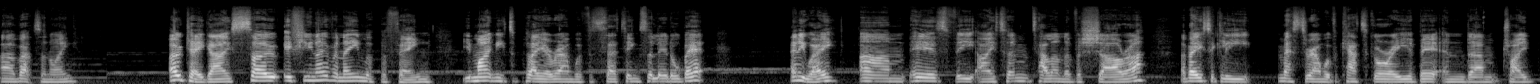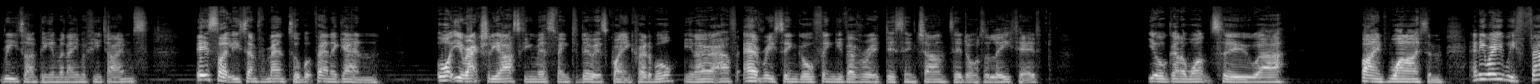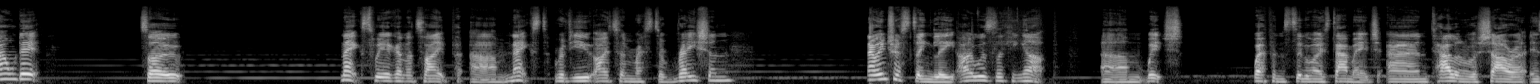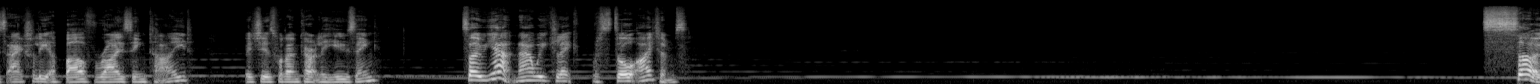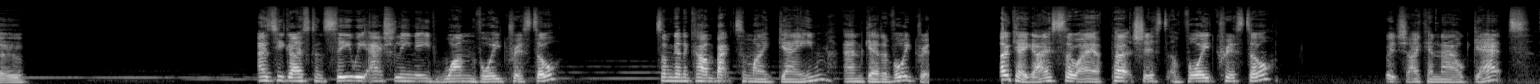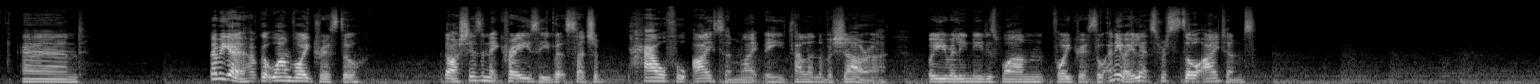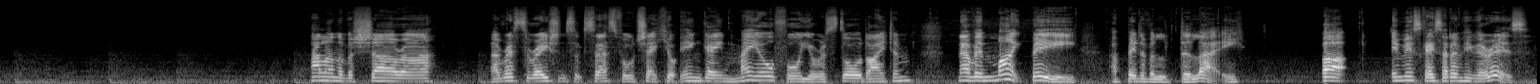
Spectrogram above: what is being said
Uh, that's annoying. Okay, guys, so if you know the name of the thing, you might need to play around with the settings a little bit. Anyway, um, here's the item, Talon of Azshara. I basically messed around with the category a bit and um, tried retyping in the name a few times. It's slightly temperamental, but then again, what you're actually asking this thing to do is quite incredible. You know, out of every single thing you've ever disenchanted or deleted, you're going to want to uh, find one item. Anyway, we found it. So next we are going to type um, next review item restoration. Now, interestingly, I was looking up um, which weapons do the most damage, and Talon of Azshara is actually above Rising Tide, which is what I'm currently using. So yeah, now we click Restore Items. So, as you guys can see, we actually need one Void Crystal. So I'm going to come back to my game and get a Void Crystal. Okay guys, so I have purchased a Void Crystal, which I can now get. And there we go, I've got one Void Crystal. Gosh, isn't it crazy that such a powerful item like the Talon of Azshara, all you really need is one Void Crystal. Anyway, let's restore items. Talon of Azshara. A restoration successful. Check your in-game mail for your restored item. Now, there might be a bit of a delay, but in this case, I don't think there is.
